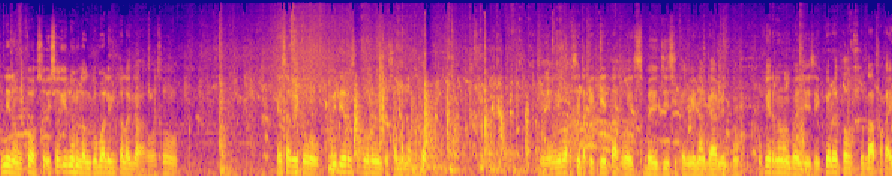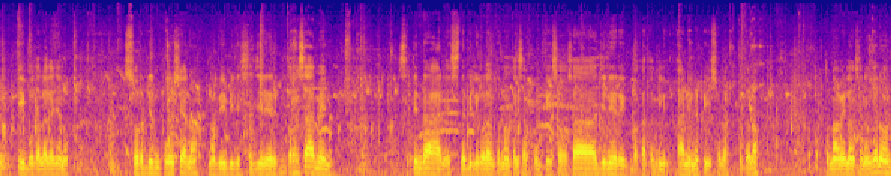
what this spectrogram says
Ininom ko. So, isang inom lang, gumaling talaga ako. So, kaya sabi ko, pwede rin siguro ito sa manok to. Eh, Yung iba kasi nakikita ko is biogesic ang ginagamit, no? Okay rin naman biogesic. Pero ito, napaka-epektibo talaga niya, no? Sordin po siya, no? Nabibili sa generic. Dito kasi sa amin, sa tindahan is nabili ko lang ito ng tag 10 piso. Sa generic, baka tag 6 na piso lang. Ito, no? Tunawin lang siya ng ganun.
